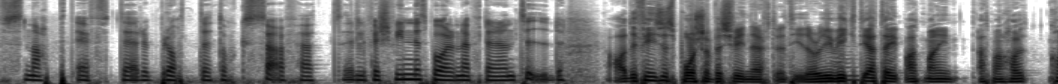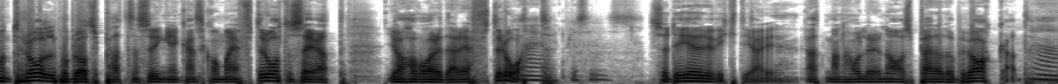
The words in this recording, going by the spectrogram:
snabbt efter brottet också, för att, eller försvinner spåren efter en tid? Ja, det finns ju spår som försvinner efter en tid och det är Mm. viktigt att, att, man, att man har kontroll på brottsplatsen så ingen kan komma efteråt och säga att jag har varit där efteråt. Nej, precis. Så det är det viktiga, att man håller den avspärrad och bevakad. Ja.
